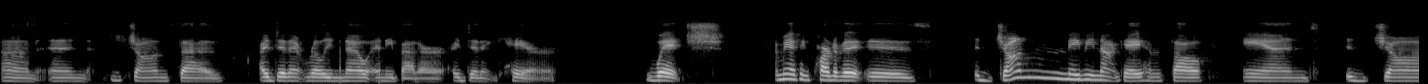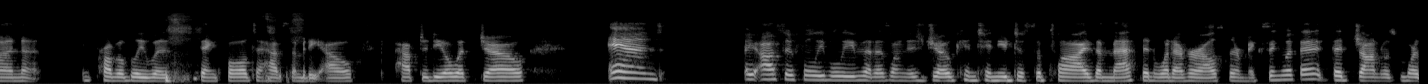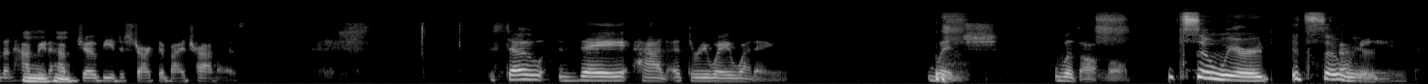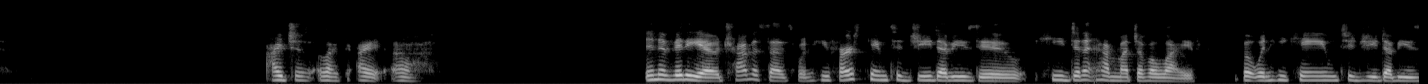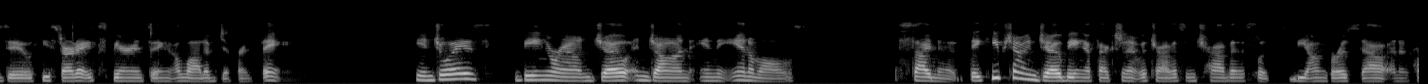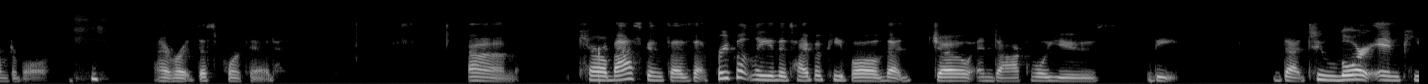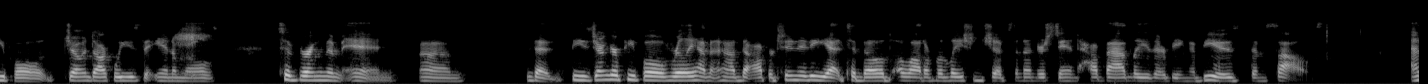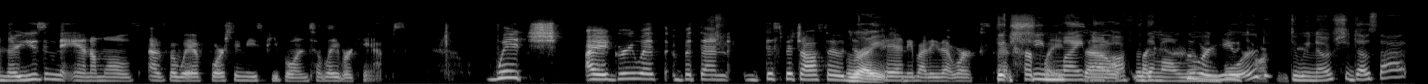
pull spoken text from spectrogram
Um, and John says, I didn't really know any better. I didn't care. Which, I mean, I think part of it is John maybe not gay himself, and John probably was thankful to have somebody else have to deal with Joe. And I also fully believe that as long as Joe continued to supply the meth and whatever else they're mixing with it, that John was more than happy to have mm-hmm. Joe be distracted by Travis. So they had a three way wedding, which was awful. It's so weird. It's so I weird. mean, I just like I uh in a video, Travis says when he first came to GW Zoo, he didn't have much of a life, but when he came to GW Zoo, he started experiencing a lot of different things. He enjoys being around Joe and John and the animals. Side note, they keep showing Joe being affectionate with Travis, and Travis looks beyond grossed out and uncomfortable. I wrote this poor kid. Um, Carole Baskin says that frequently the type of people that Joe and Doc will use the that to lure in people, Joe and Doc will use the animals to bring them in. Um, that these younger people really haven't had the opportunity yet to build a lot of relationships and understand how badly they're being abused themselves. And they're using the animals as the way of forcing these people into labor camps, which I agree with. But then this bitch also doesn't Right. pay anybody that works But at her she place. might not so, offer like, them all who room are and you board. Do we know if she does that?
